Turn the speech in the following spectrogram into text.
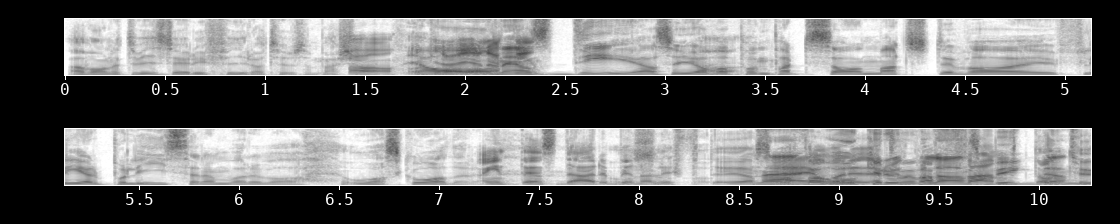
ja, vanligtvis är det 4000 personer. Ja, ja om ens det, alltså jag ja. var på en partisanmatch, det var fler poliser än vad det var åskådare. Inte ens derbyna lyfte. Jag Nej, jag åker ut på landsbygden. 15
